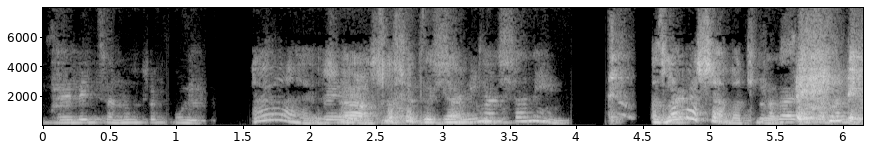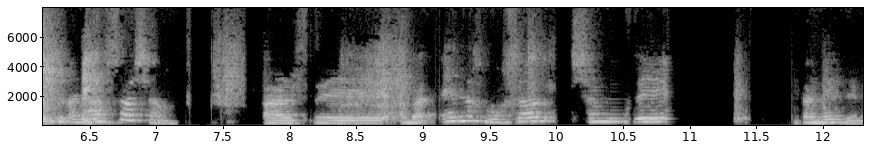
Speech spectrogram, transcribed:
זה ליצנות רפואית. אה, יש לך את זה גם. שנים כן. על שנים. אז למה שם את לא אבל אני- עושה שם. אז, אה, אבל אין לך מושג, שם זה גן עדן.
